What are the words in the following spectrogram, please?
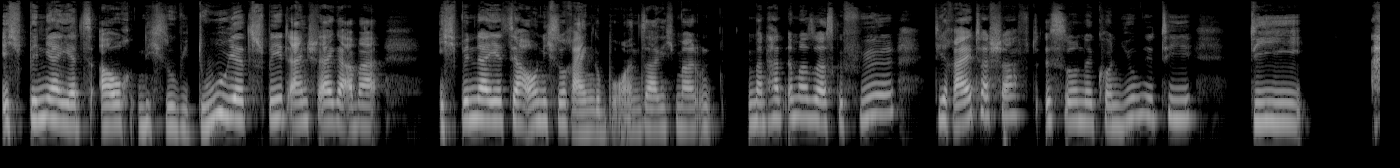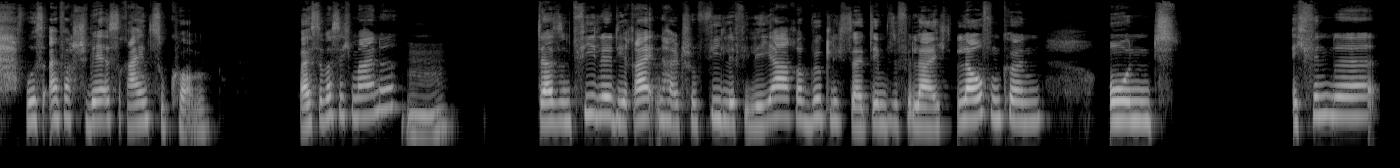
ich bin ja jetzt auch nicht so wie du jetzt Späteinsteiger, aber ich bin da jetzt ja auch nicht so reingeboren, sage ich mal. Und man hat immer so das Gefühl, die Reiterschaft ist so eine Community, die, wo es einfach schwer ist reinzukommen. Weißt du, was ich meine? Mhm. Da sind viele, die reiten halt schon viele, viele Jahre, wirklich seitdem sie vielleicht laufen können. Und ich finde,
